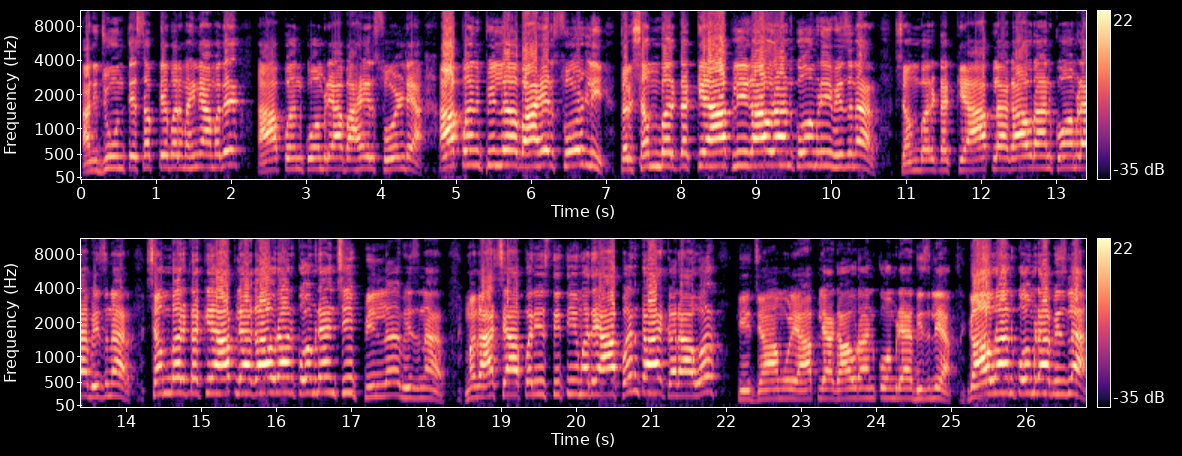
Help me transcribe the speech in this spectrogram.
आणि जून ते सप्टेंबर महिन्यामध्ये आपण कोंबड्या बाहेर सोडल्या. आपण पिल्लं बाहेर सोडली तर शंभर टक्के आपली गावरान कोंबडी भिजणार. शंभर टक्के आपला गावरान कोंबड्या भिजणार. शंभर टक्के आपल्या गावरान कोंबड्यांची पिल्लं भिजणार. मग अशा परिस्थितीमध्ये आपण काय करावं? की ज्यामुळे आपल्या गावरान कोंबड्या भिजल्या. गावरान कोंबडा भिजला.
